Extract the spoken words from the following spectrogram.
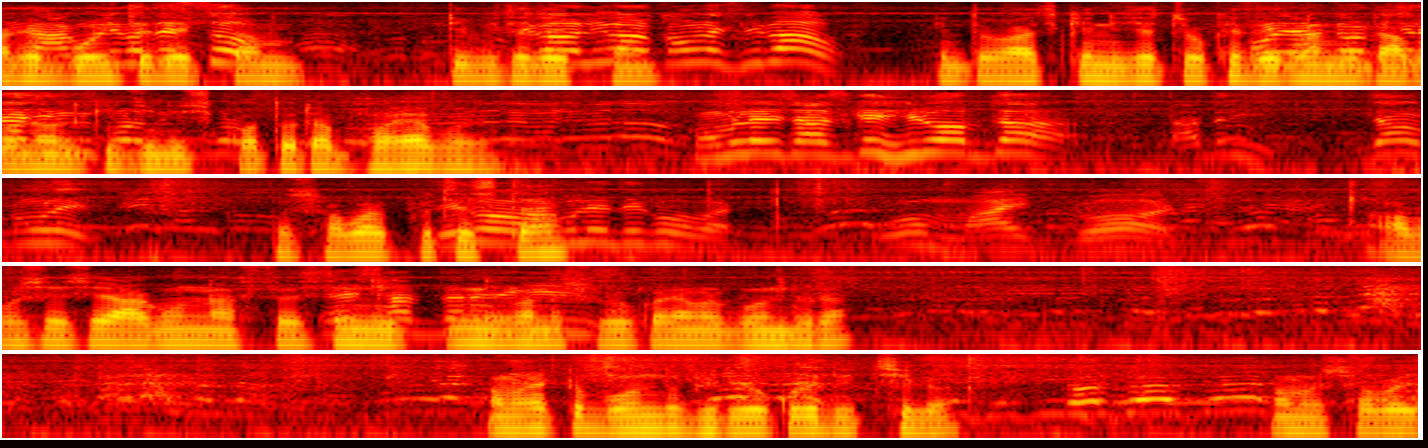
আগে বইতে দেখতাম টিভিতে দেখতাম। কিন্তু আজকে নিজের চোখে দেখলাম যে দাবানল কি জিনিস কতটা ভয়াবহ। কমলেশ আজকে হিরো অফ দা তাড়াতাড়ি। যাও কমলেশ। তো সবার ও মাই গড অবশেষে আগুন আস্তে আস্তে নিভানো শুরু করে আমার বন্ধুরা। আমার একটা বন্ধু ভিডিও করে দিচ্ছিল। আমরা সবাই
